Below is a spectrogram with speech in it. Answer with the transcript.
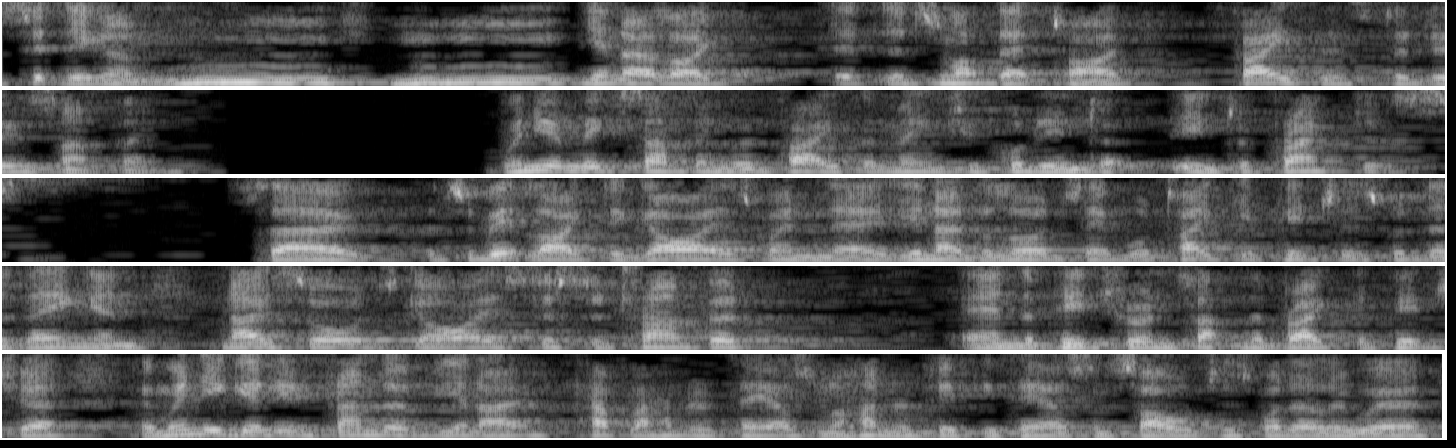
sit there going, mm, mm, you know, like it, it's not that type. Faith is to do something. When you mix something with faith, it means you put it into into practice. So it's a bit like the guys when uh, you know the Lord said, "Well, take your pictures with the thing and no swords, guys, just a trumpet." and the pitcher and something to break the pitcher. And when you get in front of, you know, a couple of hundred thousand, 150,000 soldiers, whatever they were,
